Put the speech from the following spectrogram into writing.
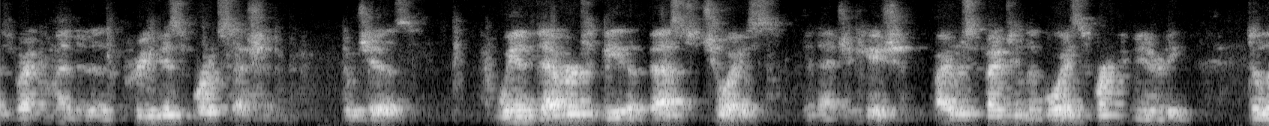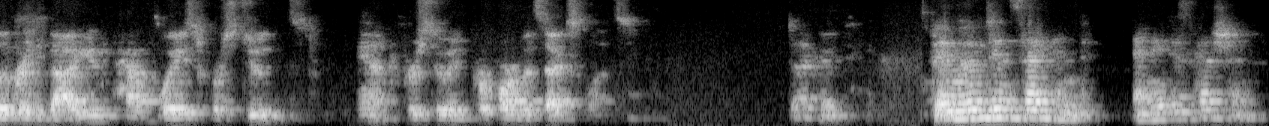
as recommended in the previous work session, which is, we endeavor to be the best choice in education by respecting the voice of our community, delivering valued pathways for students, and pursuing performance excellence. Second. It's been moved and second. Any discussion?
